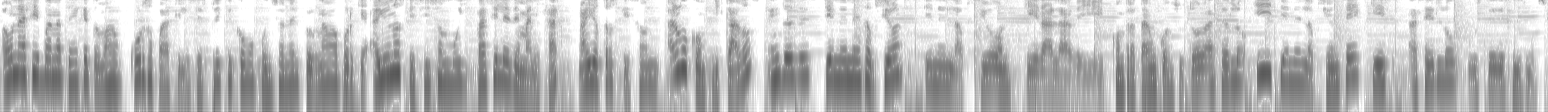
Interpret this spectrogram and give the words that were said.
aún así van a tener que tomar un curso para que les explique cómo funciona el programa porque hay unos que sí son muy fáciles de manejar, hay otros que son algo complicados, entonces tienen esa opción, tienen la opción que era la de contratar a un consultor a hacerlo y tienen la opción C que es hacerlo ustedes mismos.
